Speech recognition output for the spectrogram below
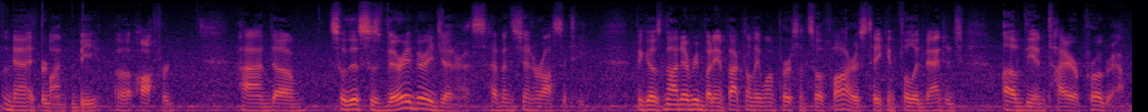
then it would be uh, offered. And um, so this is very, very generous, heaven's generosity. Because not everybody, in fact only one person so far has taken full advantage of the entire program.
